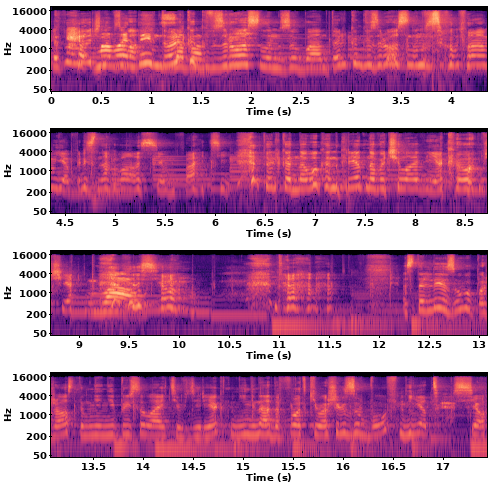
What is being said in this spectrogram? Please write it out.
к молодым зубам. Только к взрослым зубам, только к взрослым зубам я признавалась симпатии. Только одного конкретного человека вообще. Вау. Все. Да. Остальные зубы, пожалуйста, мне не присылайте в директ. Мне не надо фотки ваших зубов. Нет, все.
